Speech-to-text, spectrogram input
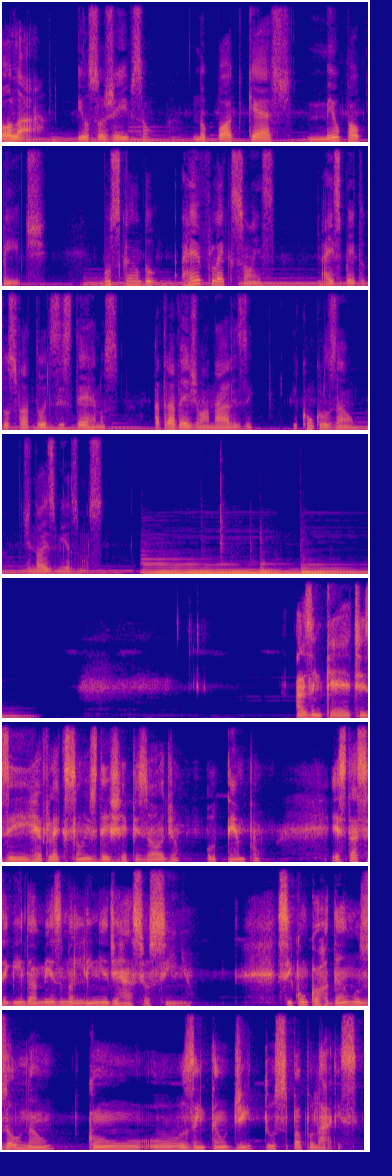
Olá, eu sou Jason no podcast Meu Palpite, buscando reflexões a respeito dos fatores externos através de uma análise e conclusão de nós mesmos. As enquetes e reflexões deste episódio, o tempo, está seguindo a mesma linha de raciocínio. Se concordamos ou não com os então ditos populares.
